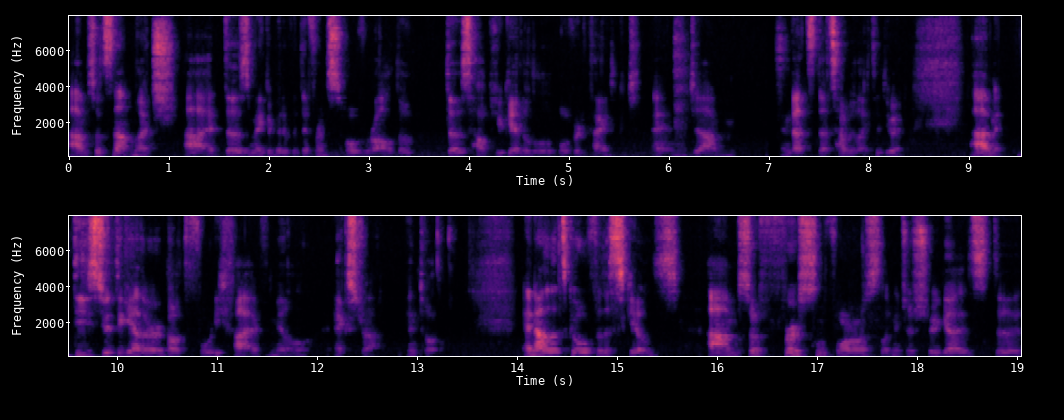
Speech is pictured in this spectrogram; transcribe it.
Um, so it's not much. Uh, it does make a bit of a difference overall, though. It does help you get a little overtanked, and um, and that's that's how we like to do it. Um, these two together are about 45 mil extra in total. And now let's go over the skills. Um, so first and foremost, let me just show you guys the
